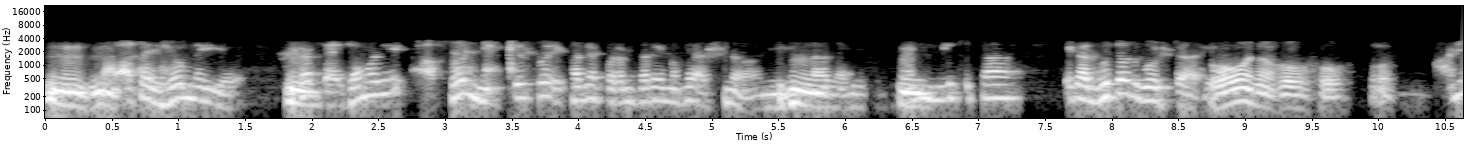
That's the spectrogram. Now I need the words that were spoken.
काळाचा हिशोब नाहीये. तर त्याच्यामध्ये असं नित्यत्व एखाद्या परंपरेमध्ये असणं आणि ही सुद्धा एक अद्भुतच गोष्ट आहे. हो ना हो हो हो. आणि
